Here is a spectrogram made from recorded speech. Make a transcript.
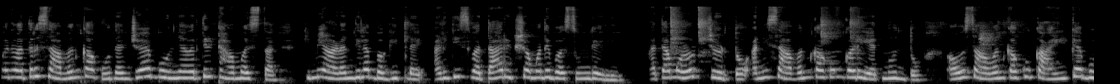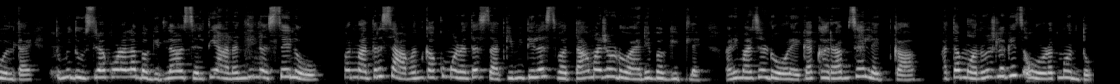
पण मात्र सावंत काकू त्यांच्या या बोलण्यावरती ठाम असतात की मी आनंदीला बघितलंय आणि ती स्वतः रिक्षामध्ये बसून गेली. आता मनोज चिडतो आणि सावंत काकूंकडे येत म्हणतो अहो सावंत काकू काही काय बोलताय? तुम्ही दुसऱ्या कोणाला बघितलं असेल ती आनंदी नसेल हो. पण मात्र सावंत काकू म्हणत असतात की मी तिला स्वतः माझ्या डोळ्याने बघितलंय आणि माझे डोळे काय खराब झालेत का? आता मनोज लगेच ओरडत म्हणतो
